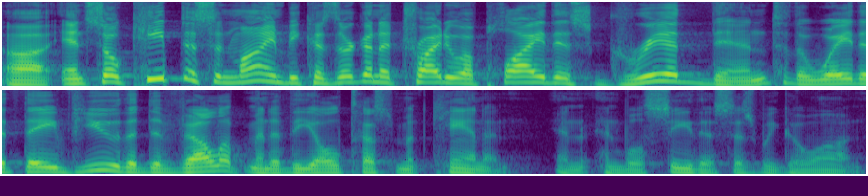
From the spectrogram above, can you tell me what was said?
Uh, and so keep this in mind because they're going to try to apply this grid then to the way that they view the development of the Old Testament canon. And, and we'll see this as we go on.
